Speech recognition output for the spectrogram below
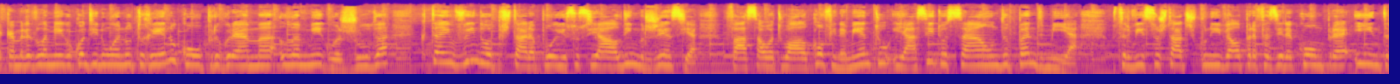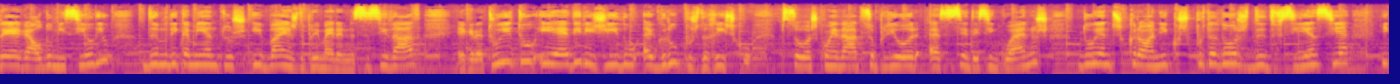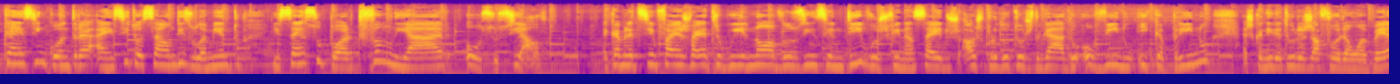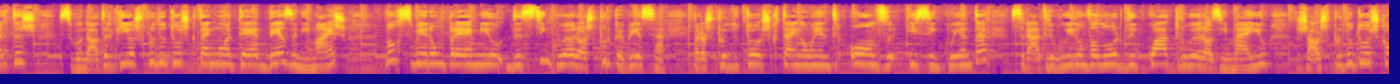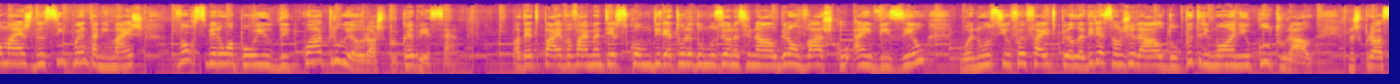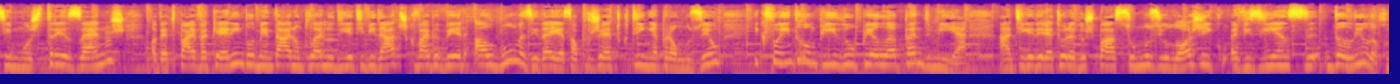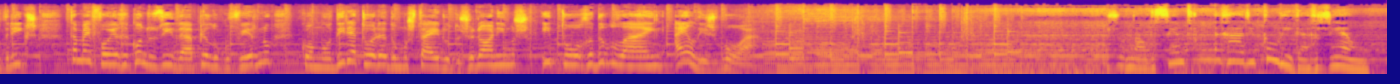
A Câmara de Lamego continua no terreno com o programa Lamego Ajuda, que tem vindo a prestar apoio social de emergência face ao atual confinamento e à situação de pandemia. O serviço está disponível para fazer a compra e entrega ao domicílio de medicamentos e bens de primeira necessidade. É gratuito e é dirigido a grupos de risco, pessoas com idade superior a 65 anos, doentes crónicos, portadores de deficiência e quem se encontra em situação de isolamento isolamento e sem suporte familiar ou social. A Câmara de Sinfãs vai atribuir novos incentivos financeiros aos produtores de gado ovino e caprino. As candidaturas já foram abertas. Segundo a autarquia, os produtores que tenham até 10 animais vão receber um prémio de 5 euros por cabeça. Para os produtores que tenham entre 11 e 50, será atribuído um valor de 4,5 euros. Já os produtores com mais de 50 animais vão receber um apoio de 4 euros por cabeça. Odete Paiva vai manter-se como diretora do Museu Nacional Grão Vasco em Viseu. O anúncio foi feito pela Direção-Geral do Património Cultural. Nos próximos três anos, Odete Paiva quer implementar um plano de atividades que vai beber algumas ideias ao projeto que tinha para o museu e que foi interrompido pela pandemia. A antiga diretora do espaço museológico, a viziense Dalila Rodrigues, também foi reconduzida pelo governo como diretora do Mosteiro dos Jerónimos e Torre de Belém, em Lisboa. Lisboa. Jornal do Centro, a rádio que liga a região.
